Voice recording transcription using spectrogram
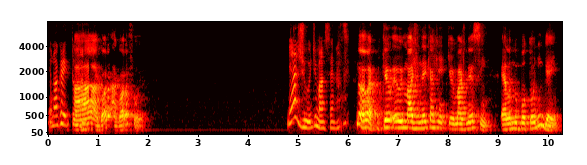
Eu não acredito. Ah, não. agora, agora foi. Me ajude, Marcelo. Não, é porque eu, eu imaginei que a gente, que eu imaginei assim, ela não botou ninguém.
